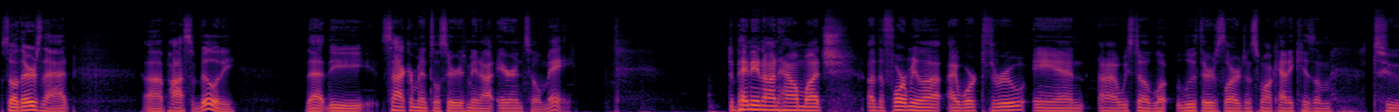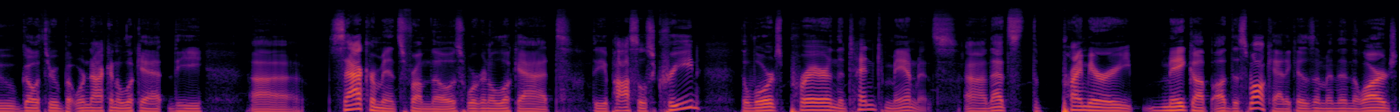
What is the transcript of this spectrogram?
so there's that uh, possibility that the Sacramental series may not air until May. Depending on how much of the formula I worked through, and uh, we still have Luther's Large and Small Catechism to go through, but we're not going to look at the uh, sacraments from those. We're going to look at the Apostles' Creed, the Lord's Prayer, and the Ten Commandments. Uh, that's the primary makeup of the Small Catechism, and then the Large,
